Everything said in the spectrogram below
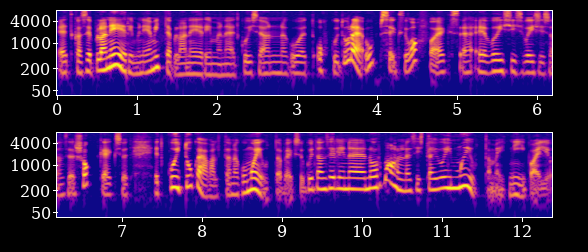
et ka see planeerimine ja mitteplaneerimine, et kui see see on nagu, et oh kui tore, ups, eks ju, vahva, eks, või siis, või siis on see šokk, eks ju, et et kui tugevalt ta nagu mõjutab, eks ju, kui ta on selline normaalne, siis ta ju ei mõjuta meid nii palju,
